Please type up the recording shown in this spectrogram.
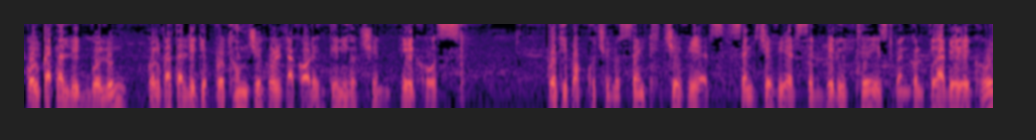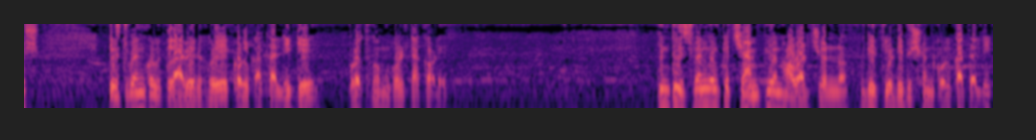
কলকাতা লিগ বলুন, কলকাতা লিগে প্রথম যে গোলটা করে, তিনি হচ্ছেন এ ঘোষ প্রতিপক্ষ ছিল সেন্ট জেভিয়ার্স। সেন্ট জেভিয়ার্স এর বিরুদ্ধে ইস্টবেঙ্গল ক্লাবের এ ঘোষ ইস্টবেঙ্গল ক্লাবের হয়ে কলকাতা লিগে প্রথম গোলটা করে। কিন্তু ইস্টবেঙ্গলকে চ্যাম্পিয়ন হওয়ার জন্য দ্বিতীয় ডিভিশন কলকাতা লিগ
